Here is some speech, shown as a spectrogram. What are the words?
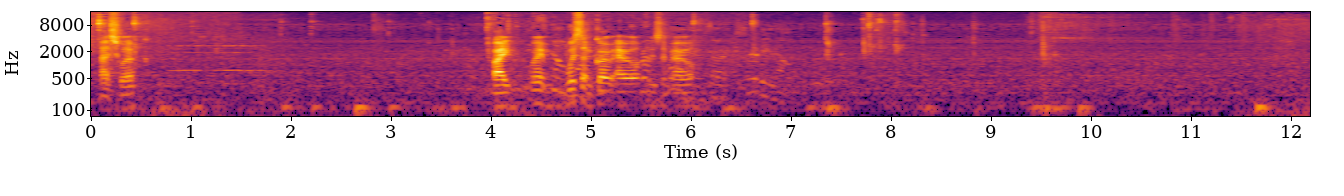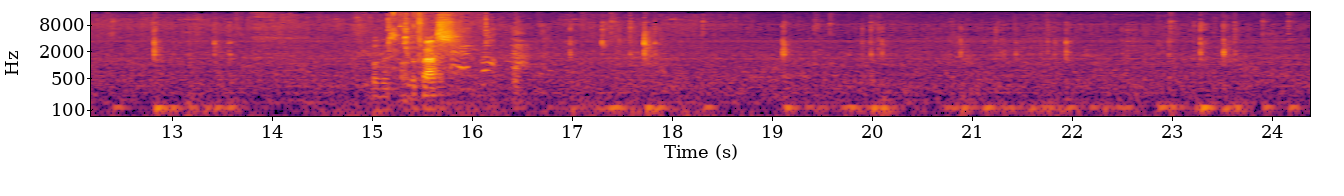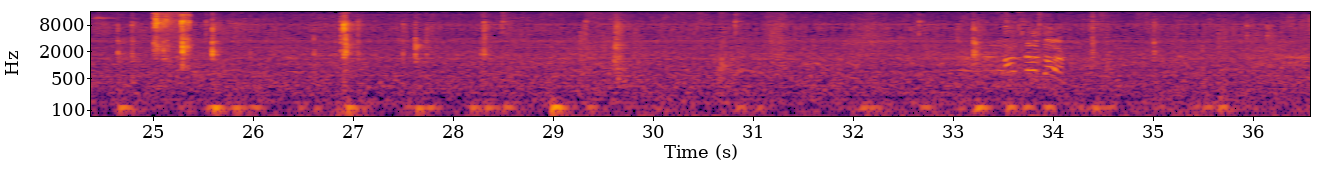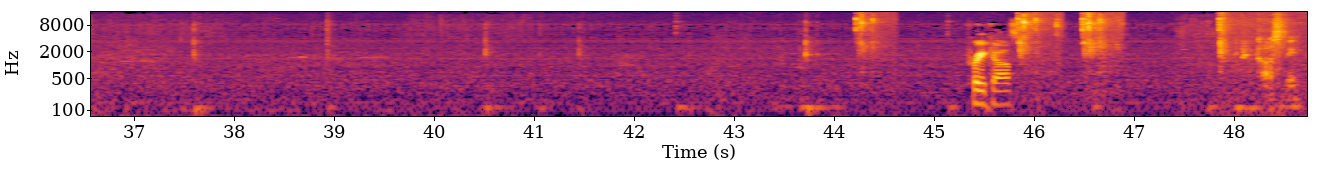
Nice work. Alright, wait, wisdom, go, arrow, wisdom, arrow. One. fast. Precast. Casting.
